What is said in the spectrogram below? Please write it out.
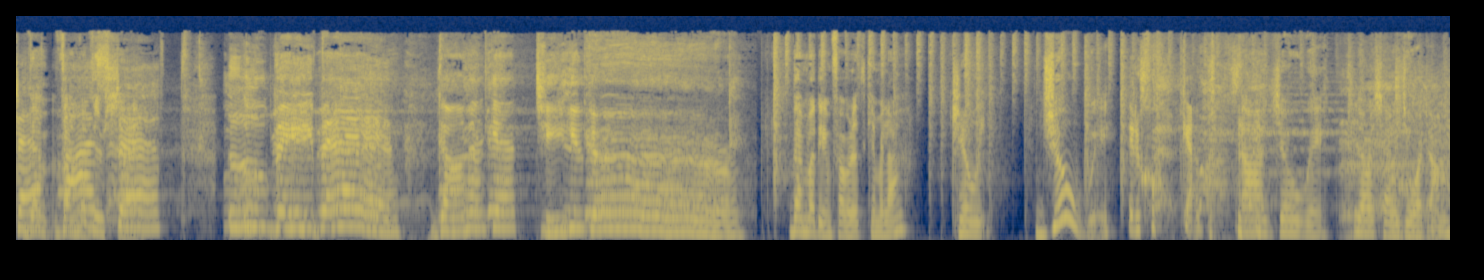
Vem, vem var du kär? Ooh baby, gonna get to you girl. Vem var din favorit Camilla? Joey. Joey? Är du chockad? Ja, Joey. Jag var kär i Jordan.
